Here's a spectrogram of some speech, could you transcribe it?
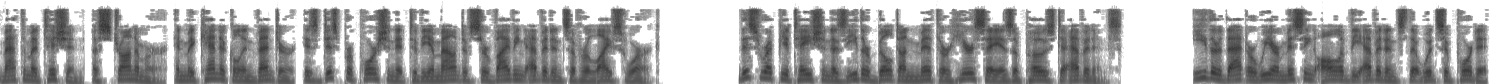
mathematician, astronomer, and mechanical inventor, is disproportionate to the amount of surviving evidence of her life's work. This reputation is either built on myth or hearsay as opposed to evidence. Either that or we are missing all of the evidence that would support it.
